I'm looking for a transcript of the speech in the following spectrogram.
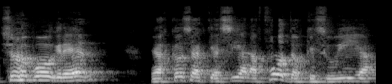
yo no puedo creer las cosas que hacía, las fotos que subía.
